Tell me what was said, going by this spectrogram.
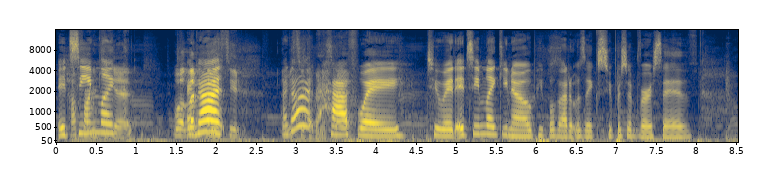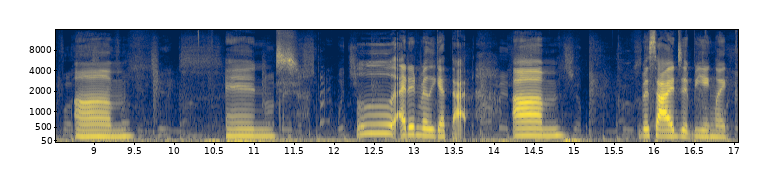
It How seemed like? Well, I let, me- let got- see. I got halfway to it. It seemed like, you know, people thought it was like super subversive. Um and ooh, I didn't really get that. Um besides it being like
